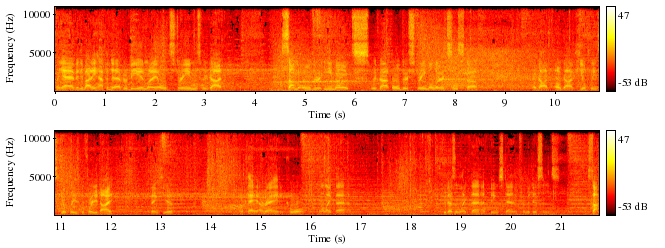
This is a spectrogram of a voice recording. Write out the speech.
But yeah, if anybody happened to ever be in my old streams, we've got some older emotes, we've got older stream alerts and stuff. Oh god, oh god, heal please, heal please before you die. Thank you. Okay, alright, cool. I like that. Who doesn't like that, being stabbed from a distance? Stop!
